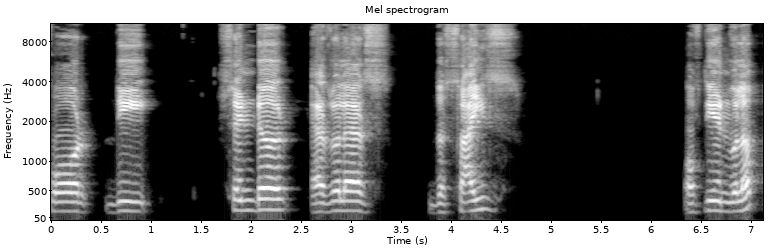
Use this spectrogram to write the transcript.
for the sender as well as the size of the envelope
